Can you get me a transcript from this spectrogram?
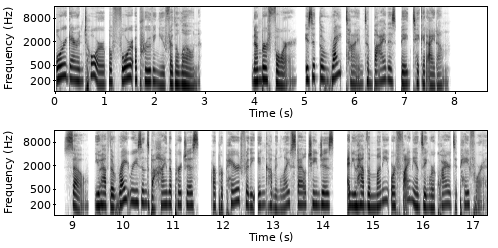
or a guarantor before approving you for the loan. Number four, is it the right time to buy this big ticket item? So, you have the right reasons behind the purchase, are prepared for the incoming lifestyle changes, and you have the money or financing required to pay for it.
